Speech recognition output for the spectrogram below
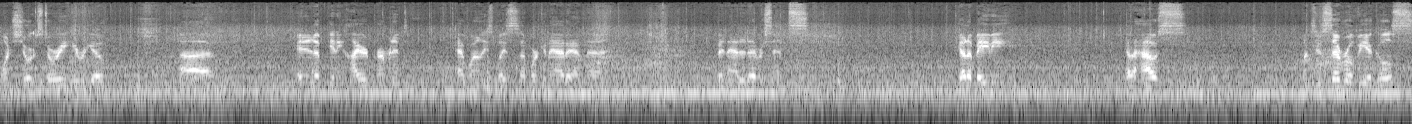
one short story, here we go. Uh, ended up getting hired permanent at one of these places I'm working at and uh, been at it ever since. Got a baby, got a house, went through several vehicles,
